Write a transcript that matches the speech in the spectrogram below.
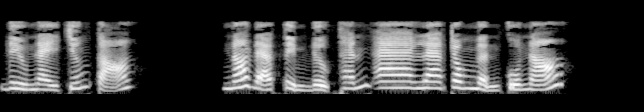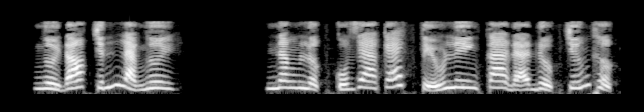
Điều này chứng tỏ. Nó đã tìm được Thánh A-La trong mệnh của nó. Người đó chính là ngươi. Năng lực của Gia Cát Tiểu Liên ta đã được chứng thực.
